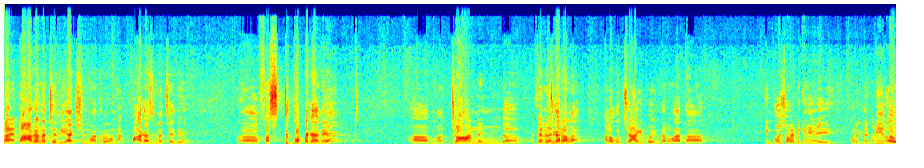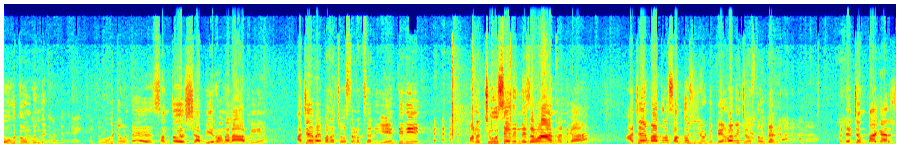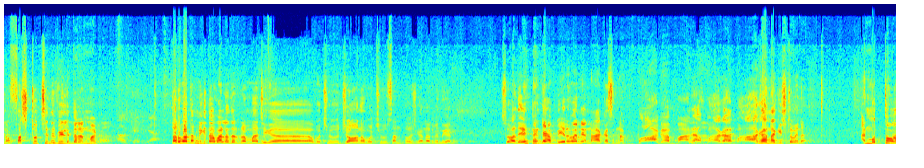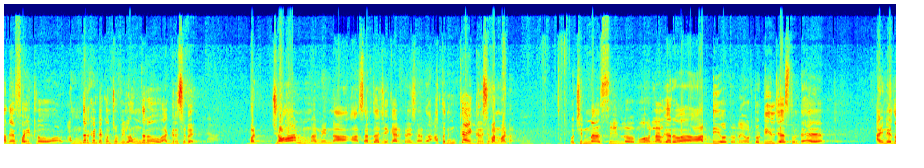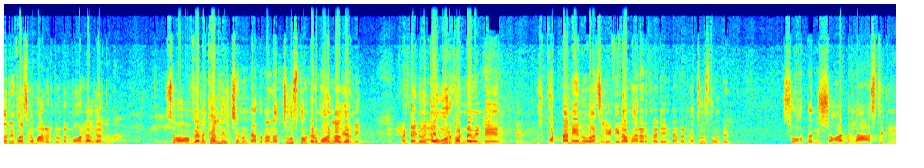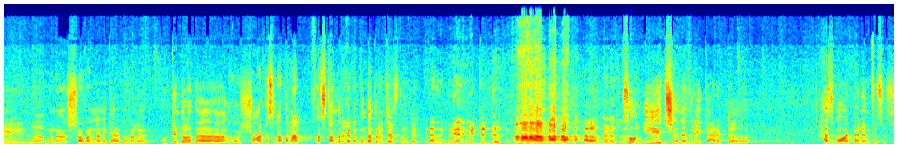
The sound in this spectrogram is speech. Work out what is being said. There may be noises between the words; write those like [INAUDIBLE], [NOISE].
నాకు బాగా నచ్చే రియాక్షన్ మాత్రం నాకు బాగా అసలు నచ్చేది ఫస్ట్ కొట్టగానే జాన్ అండ్ బెనర్జీ గారు అలా అలా వచ్చి ఆగిపోయిన తర్వాత ఇంకో షాట్కి కొడితే బీరువా ఊగుతూ ఉంటుంది. ఉంటుంది రైట్ ఊగుతూ ఉంటే సంతోష్ ఆ బీరువాని అలా ఆపి అజయ్ వైపు అలా చూస్తాడు ఒకసారి ఏంటిది? మనం చూసేది నిజమా? అన్నట్టుగా అజయ్ మాత్రం సంతోషించి ఉంటూ బీరువాని చూస్తూ ఉంటాడు. అంటే జనతా గ్యారేజ్లో ఫస్ట్ వచ్చింది వీళ్ళిద్దరు అనమాట తర్వాత మిగతా వాళ్ళందరూ బ్రహ్మాజీగా అవ్వచ్చు జాన్ అవ్వచ్చు సంతోష్ కానీ అరవింద్ కానీ సో అదేంటంటే ఆ బీరువాని నాకు అసలు నాకు బాగా బాగా బాగా బాగా నాకు ఇష్టమైన అండ్ మొత్తం అదే ఫైట్లో అందరికంటే కొంచెం వీళ్ళందరూ అగ్రెసివే బట్ జాన్ ఐ మీన్ ఆ సర్దార్జీ క్యారెక్టర్ వేసిన అతను ఇంకా అగ్రెసివ్ అనమాట ఓ చిన్న సీన్లో మోహన్ లాల్ గారు ఆర్డీఓతో ఎవరితో డీల్ చేస్తుంటే ఆయన ఏదో రివర్స్గా మాట్లాడుతుంటారు మోహన్ లాల్ గారితో. సో వెనకాల నిల్చొని ఉంటే అతను అలా చూస్తుంటాడు మోహన్ లాల్ గారిని. అంటే నువ్వు ఇంకా ఊరుకుంటావేంటి అసలు కొట్టినా నేను అసలు ఏంటి ఇలా మాట్లాడుతున్నాడు ఏంటి అన్నట్టుగా చూస్తూ ఉంటాడు. సో అతని షాట్ లాస్ట్కి మన శ్రవణ్ అనే క్యారెక్టర్ అలా కొట్టిన తర్వాత షాట్ అసలు అతను ఫస్ట్ అందరికంటే ముందు అతను వచ్చేస్తుంటాడు అంటే అతనికి బిర్యానీ పెట్టినట్టు. [LAUGHS] అలా ఉంటాడు అసలు so each and every character has got an emphasis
